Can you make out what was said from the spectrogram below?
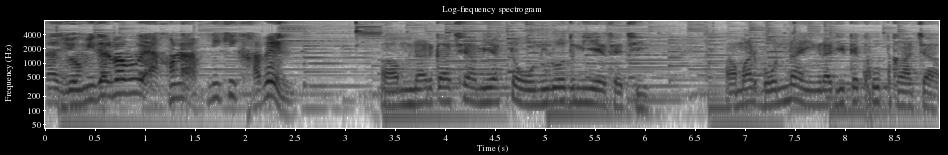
তা জমিদার বাবু এখন আপনি কি খাবেন? আপনার কাছে আমি একটা অনুরোধ নিয়ে এসেছি। আমার বোন না ইংরাজিতে খুব কাঁচা।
